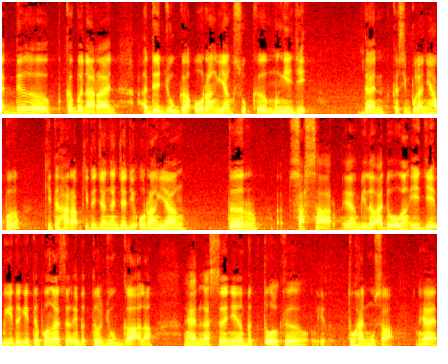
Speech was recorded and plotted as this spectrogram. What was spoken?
ada kebenaran ada juga orang yang suka mengejek. Dan kesimpulannya apa? Kita harap kita jangan jadi orang yang tersasar ya. Bila ada orang ejek begitu kita pun rasa eh betul jugalah. Kan? Rasanya betul ke Tuhan Musa? Kan?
